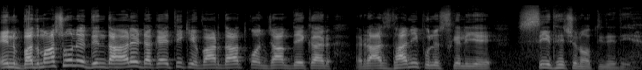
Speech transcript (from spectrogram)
इन बदमाशों ने दिन दहाड़े डकैती की वारदात को अंजाम देकर राजधानी पुलिस के लिए सीधे चुनौती दे दी है।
